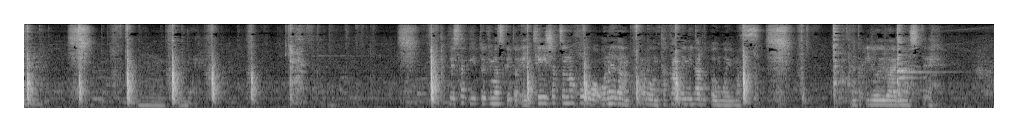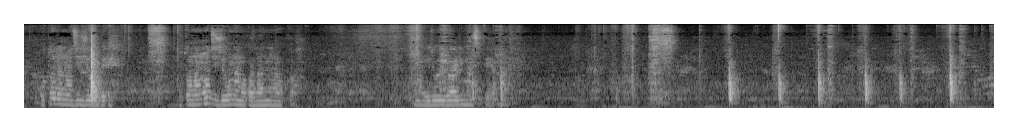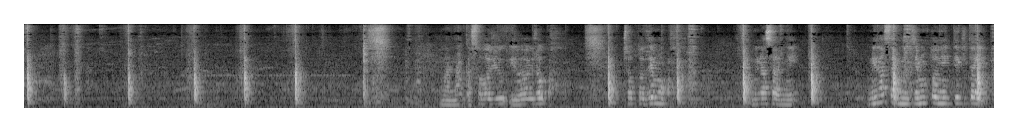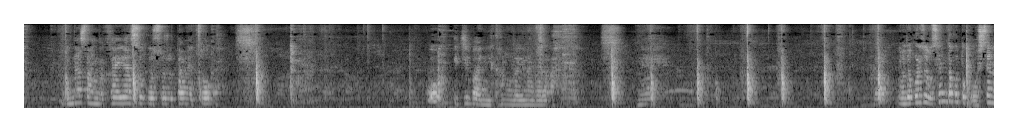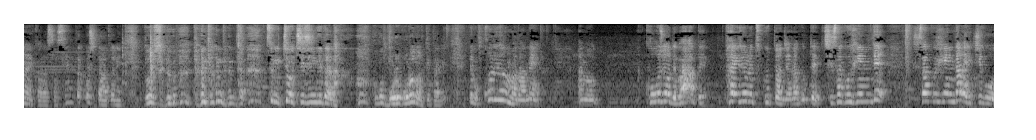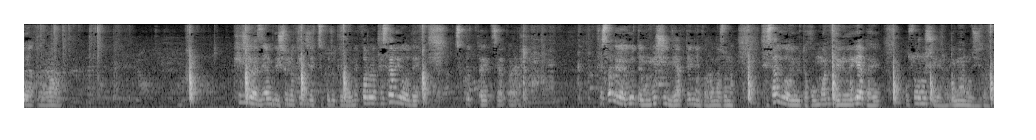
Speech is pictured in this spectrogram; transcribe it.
でさっき言っときますけどえ T シャツの方はお値段多分高めになると思います。なんかいろいろありまして大人の事情で。大人の事情なのか何なのか。まあいろいろありまして。やなまあなんかそういういろいろちょっとでも皆さんに皆さんに手元に行ってきたい。皆さんが買いやすくするためとを一番に考えながらね。まだこれちょっと洗濯とかをしてないからさ洗濯した後にどうする？だんだんだんだん次超縮んでたら。ここボロボロなってたり。でもこれはまだねあの工場でわーって大量に作ったんじゃなくて試作品で試作品第1号やから生地は全部一緒の生地で作るけどねこれは手作業で作ったやつやから。手作業言うてもミシンでやってんねんからなそんな。手作業言うてほんまに手縫いやったら恐ろしいやろ今の時代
